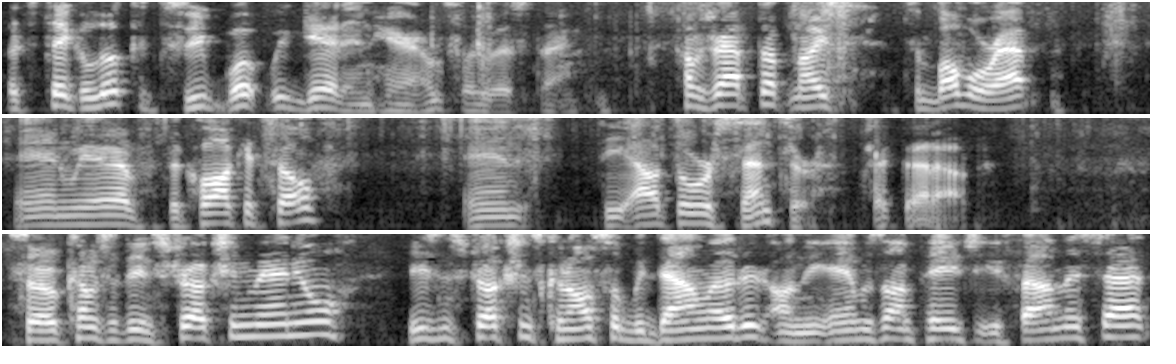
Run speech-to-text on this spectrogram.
Let's take a look and see what we get in here. Let's look at this thing. Comes wrapped up nice. It's in bubble wrap. And we have the clock itself and the outdoor sensor. Check that out. So it comes with the instruction manual these instructions can also be downloaded on the Amazon page that you found this at.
